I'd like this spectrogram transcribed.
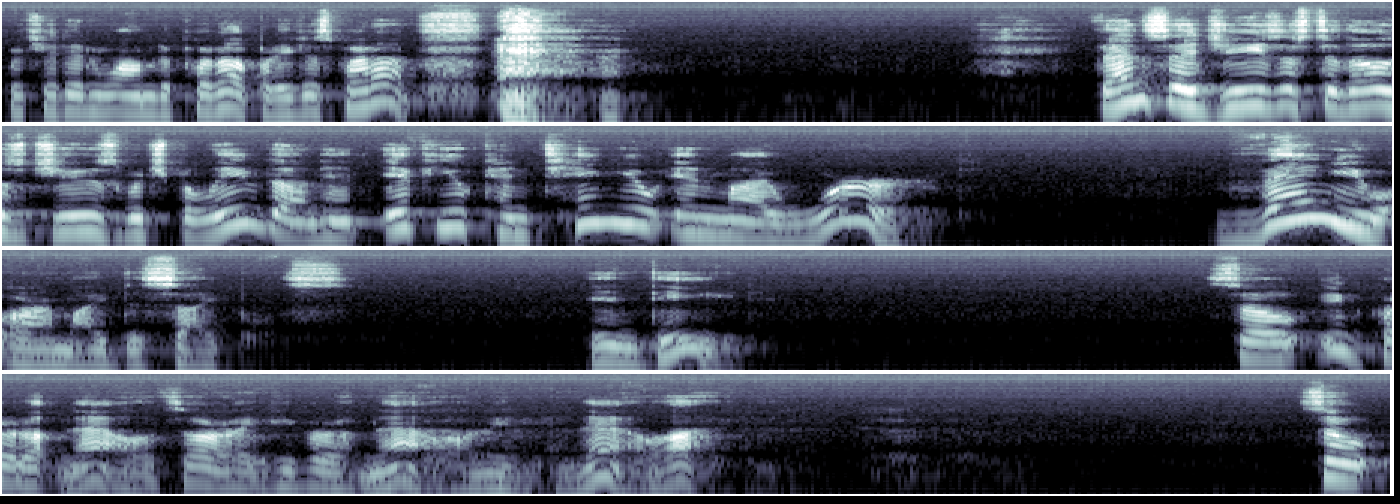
which I didn't want him to put up, but he just put up. then said Jesus to those Jews which believed on him, If you continue in my word, then you are my disciples. Indeed. So you can put it up now. It's all right if you put it up now. I mean, now, live. So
